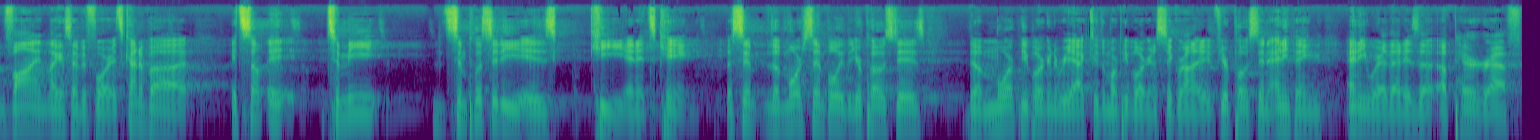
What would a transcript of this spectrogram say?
Vine, like I said before, it's kind of a, it's some, it, to me, simplicity is key and it's king. The sim, the more simple your post is, the more people are going to react to, the more people are going to stick around. If you're posting anything anywhere that is a, a paragraph,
